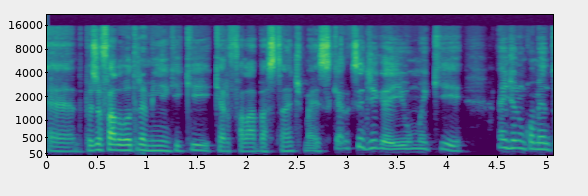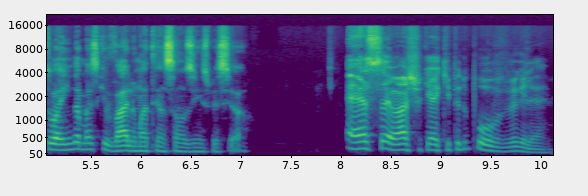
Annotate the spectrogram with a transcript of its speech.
É, depois eu falo outra minha aqui que quero falar bastante, mas quero que você diga aí uma que a gente não comentou ainda, mas que vale uma atençãozinha especial. Essa eu acho que é a equipe do povo, viu, Guilherme?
